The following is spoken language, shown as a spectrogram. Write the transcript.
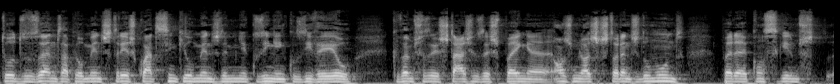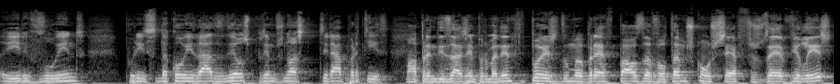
todos os anos há pelo menos 3, 4, 5 elementos da minha cozinha, inclusive eu, que vamos fazer estágios à Espanha, aos melhores restaurantes do mundo, para conseguirmos ir evoluindo. Por isso, da qualidade deles, podemos nós tirar partido. Uma aprendizagem permanente. Depois de uma breve pausa, voltamos com o chefe José Vilês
